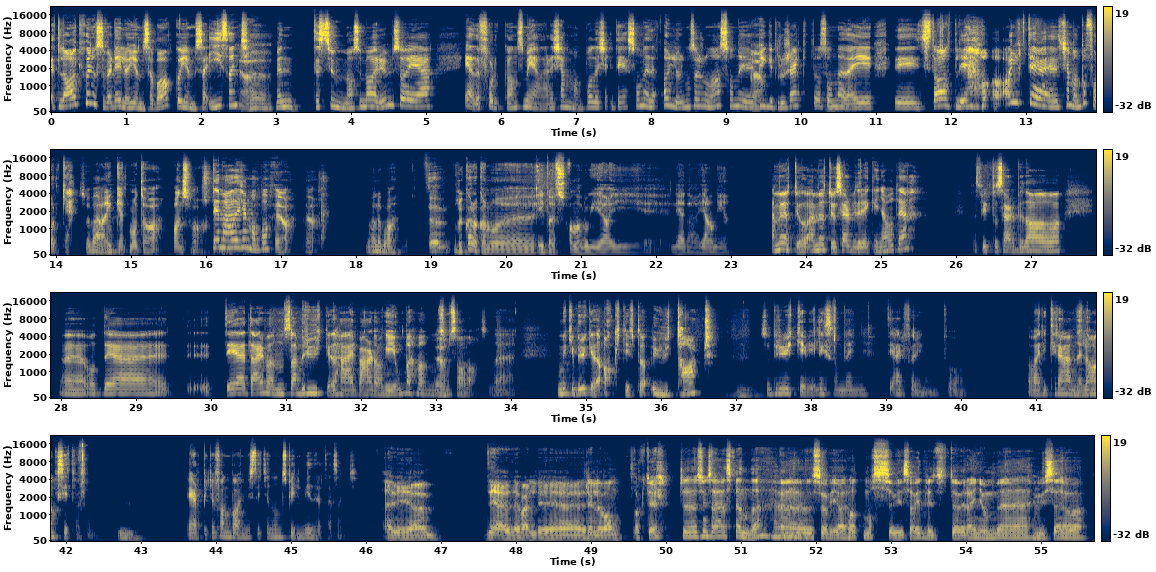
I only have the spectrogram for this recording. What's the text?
Et lag kan også være deilig å gjemme seg bak og gjemme seg i, sant? Ja, men til summa summarum så er, er det folkene som er der det kommer an på. Det, det, sånn er det i alle organisasjoner. Sånn er det i Ja. byggeprosjekt, og sånn er det i, i statlige Alt det kommer an på folket. Så hver enkelt må ta ansvar. Det er meg det kommer an på. Ja, ja. Veldig bra. Eh, Bruker dere noen idrettsanalogier i ledergjerningen? Jeg møter jo, jeg møter jo Selbudreiken av og til. Jeg har spilt på Selbu da, og, eh, og det, det der var den, noen som jeg bruker det her hver dag i jobb, var det noen Ja. som sa da. Så det, om ikke bruker det aktivt og uttalt, Mm. så bruker vi liksom den, de erfaringene på å være i krevende lagsituasjoner. Mm. Det hjelper ikke å fange ballen hvis det ikke er noen spiller videre til. sant? Nei, eh, det, er, det er veldig relevant aktuelt, syns jeg. Spennende. Mm. Så vi har hatt massevis av idrettsutøvere innom eh, huset. og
